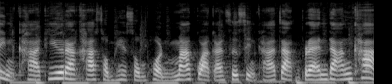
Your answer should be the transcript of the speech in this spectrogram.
สินค้าที่ราคาสมเหตุสมผลมากกว่าการซื้อสินค้าจากแบรนด์ดังค่ะ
